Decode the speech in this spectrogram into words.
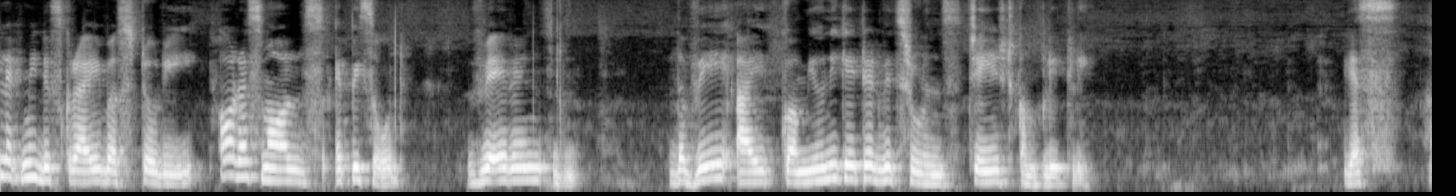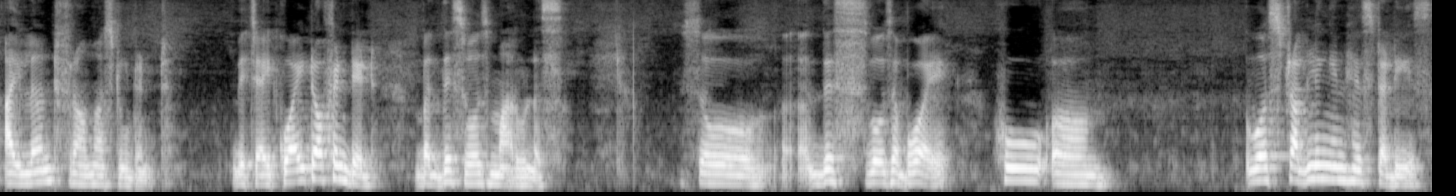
let me describe a story or a small episode wherein the way I communicated with students changed completely. Yes, I learned from a student, which I quite often did, but this was marvelous. So, uh, this was a boy who um, was struggling in his studies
